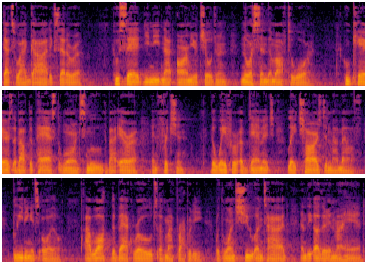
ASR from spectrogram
That's why God, etc., who said you need not arm your children nor send them off to war? Who cares about the past worn smooth by error and friction? The wafer of damage lay charged in my mouth, bleeding its oil. I walked the back roads of my property with one shoe untied and the other in my hand.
